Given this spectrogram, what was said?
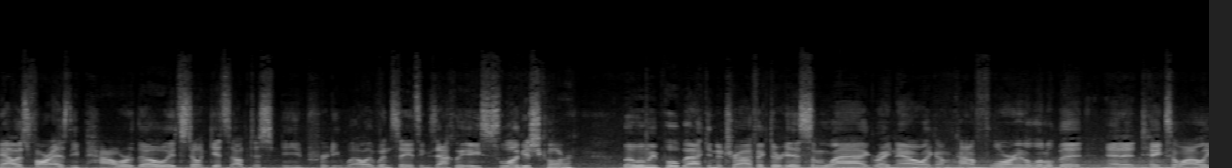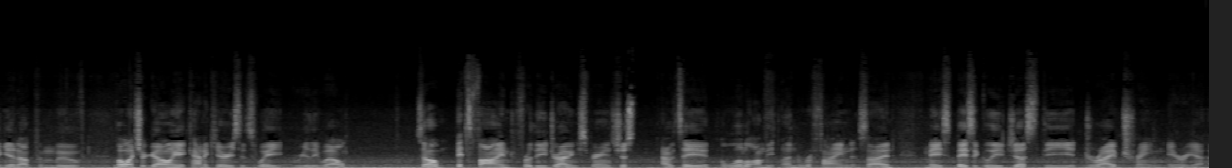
Now, as far as the power though, it still gets up to speed pretty well. I wouldn't say it's exactly a sluggish car, but when we pull back into traffic, there is some lag right now. Like I'm kind of flooring it a little bit and it takes a while to get up and move. But once you're going, it kind of carries its weight really well. So it's fine for the driving experience, just I would say a little on the unrefined side. Basically just the drivetrain area.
